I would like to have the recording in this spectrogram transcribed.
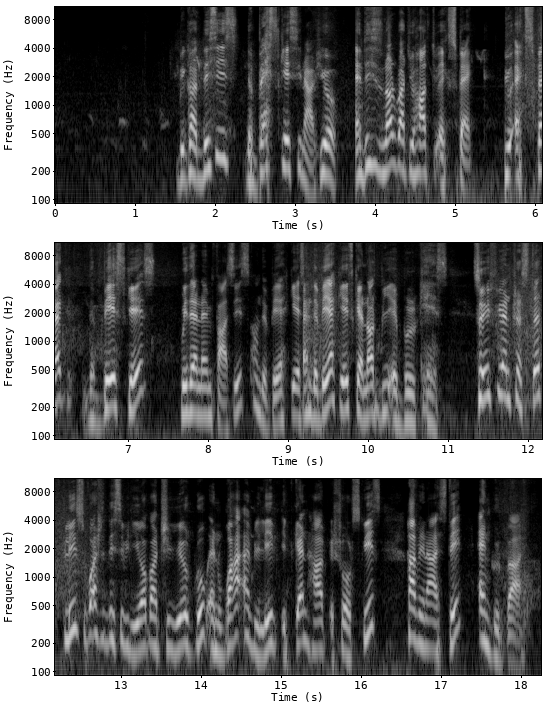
Because this is the best case scenario. And this is not what you have to expect. You expect the base case with an emphasis on the bear case. And the bear case cannot be a bull case. So if you're interested, please watch this video about GEO Group and why I believe it can have a short squeeze. Have a nice day and goodbye.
